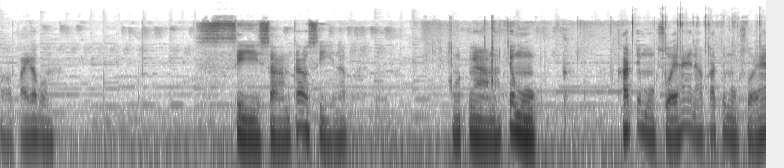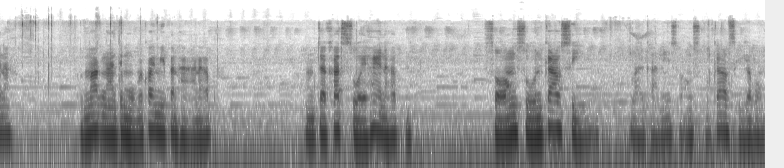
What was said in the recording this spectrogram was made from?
ต่อไปครับผม4394นะครับ งดงามนะครับจมูก คัดจมูกสวยให้นะครับ คัดจมูกสวยให้นะส่วนมากงานจมูกไม่ค่อยมีปัญหานะครับผมจะคัดสวยให้นะครับ 2094 รายการนี้ 2094 ครับผม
